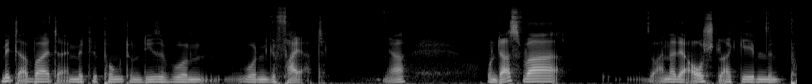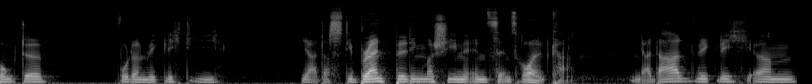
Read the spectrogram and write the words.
Mitarbeiter im Mittelpunkt und diese wurden, wurden gefeiert. Ja, und das war so einer der ausschlaggebenden Punkte, wo dann wirklich die, ja, dass die Brand-Building-Maschine ins, ins Rollen kam. Ja, da hat wirklich ähm,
